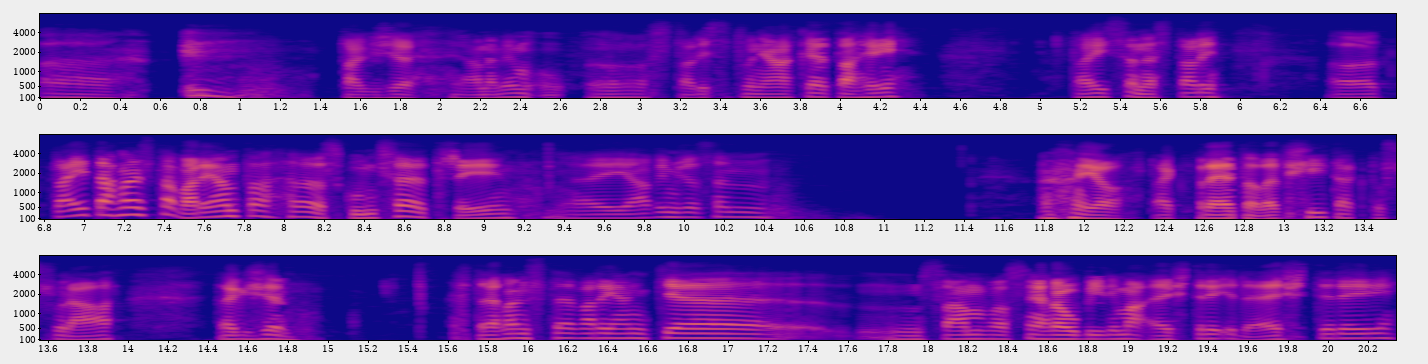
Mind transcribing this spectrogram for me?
Uh, takže, já nevím, uh, staly se tu nějaké tahy? Tahy se nestaly. Uh, tady tahle ta varianta z kunce 3, uh, já vím, že jsem... jo, tak pro je to lepší, tak to jsou rád. Takže v téhle té variantě mm, sám vlastně hraju bílýma E4 i D4.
